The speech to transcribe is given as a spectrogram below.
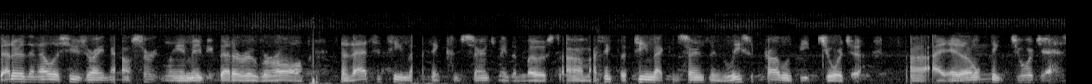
better than LSU's right now, certainly, and maybe better overall. So that's a team that I think concerns me the most. Um, I think the team that concerns me the least would probably be Georgia. Uh, I, I don't think Georgia has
